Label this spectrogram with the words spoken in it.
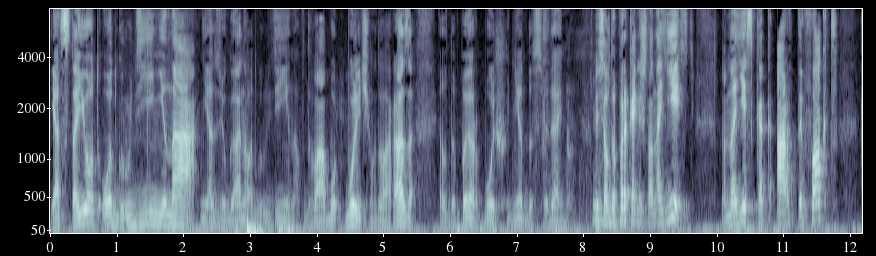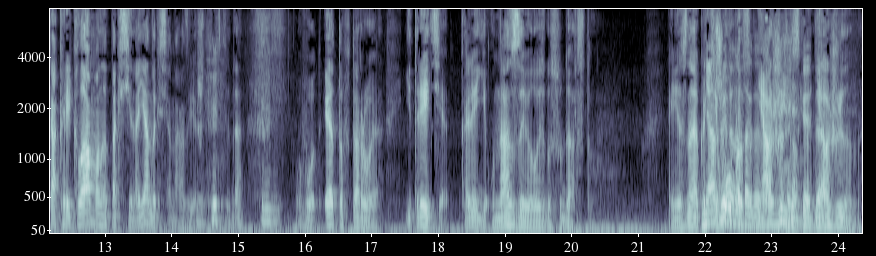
и отстает от Грудинина, не от Зюганова, от Грудинина, в два, более чем в два раза, ЛДПР больше нет, до свидания. То есть ЛДПР, конечно, она есть, но она есть как артефакт, как реклама на такси. На Яндексе она развешена везде, да? Вот, это второе. И третье, коллеги, у нас завелось государство. Я не знаю, каким неожиданно образом. Тогда, неожиданно. Сказать, да. Неожиданно.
